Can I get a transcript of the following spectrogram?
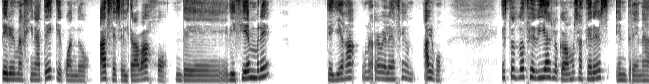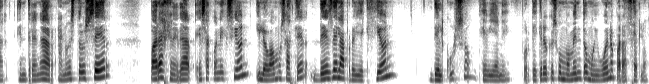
Pero imagínate que cuando haces el trabajo de diciembre, te llega una revelación, algo. Estos 12 días lo que vamos a hacer es entrenar, entrenar a nuestro ser para generar esa conexión y lo vamos a hacer desde la proyección del curso que viene, porque creo que es un momento muy bueno para hacerlo.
